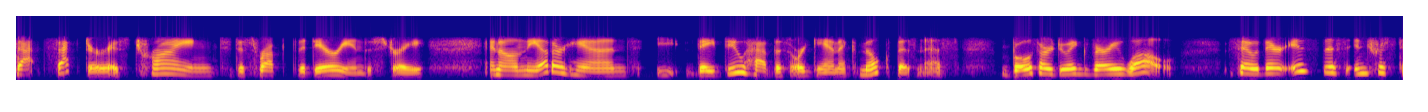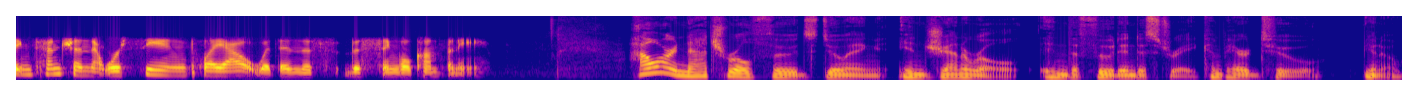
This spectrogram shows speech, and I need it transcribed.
that sector is trying to disrupt the dairy industry. And on the other hand they do have this organic milk business. Both are doing very well. So there is this interesting tension that we're seeing play out within this this single company how are natural foods doing in general in the food industry compared to, you know,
